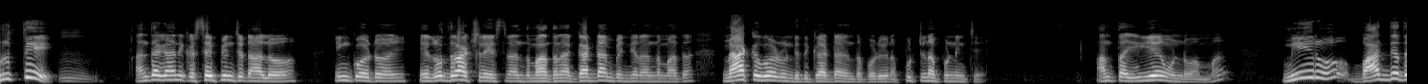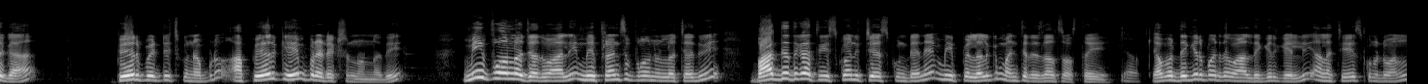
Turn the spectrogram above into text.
వృత్తి. అంతేగాని ఇక్కడ చెప్పించటాలు ఇంకోటి రుద్రాక్షలు వేసినంత మాత్రం గడ్డం పెంచినంత మాత్రం మేక కూడా ఉండేది గడ్డం ఇంత పొడిగిన పుట్టినప్పటి నుంచే. అంత ఇవే ఉండవమ్మా. మీరు బాధ్యతగా పేరు పెట్టించుకున్నప్పుడు ఆ పేరుకి ఏం ప్రొడక్షన్ ఉన్నది? మీ ఫోన్లో చదవాలి మీ ఫ్రెండ్స్ ఫోన్లో చదివి బాధ్యతగా తీసుకొని చేసుకుంటేనే మీ పిల్లలకి మంచి రిజల్ట్స్ వస్తాయి. ఎవరి దగ్గర పడితే వాళ్ళ దగ్గరికి వెళ్ళి అలా చేసుకోవడం వల్ల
